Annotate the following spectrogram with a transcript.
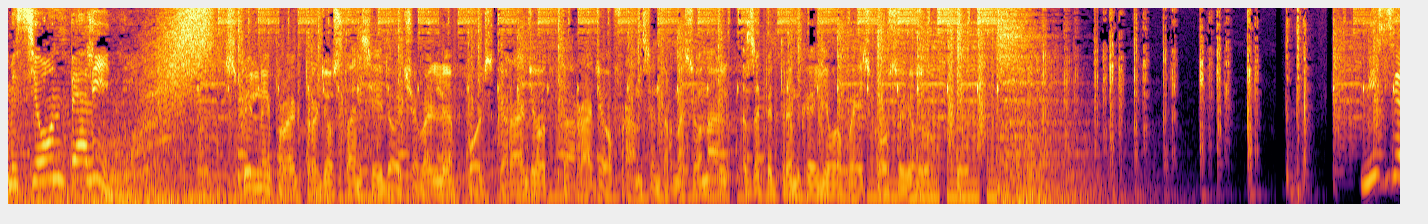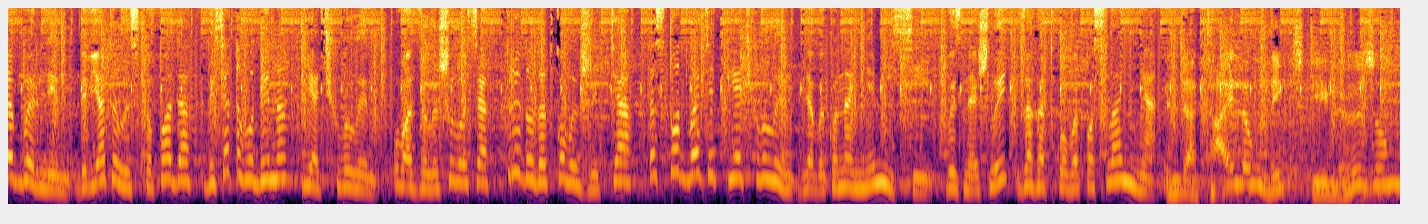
Mission Berlin. Спільний проект радіостанції Deutsche Welle, Польське Радіо та Радіо Франц Інтернаціональ за підтримки Європейського Союзу. Місія Берлін, 9 листопада, 10 година 5 хвилин. У вас залишилося три додаткових життя та 125 хвилин для виконання місії. Ви знайшли загадкове послання. In der Teilung liegt die Lösung.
